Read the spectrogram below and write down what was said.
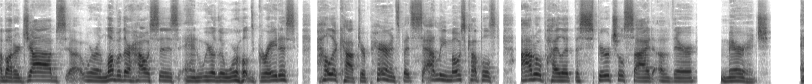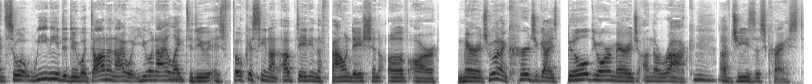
about our jobs. Uh, we're in love with our houses and we are the world's greatest helicopter parents. But sadly, most couples autopilot the spiritual side of their marriage. And so, what we need to do, what Dawn and I, what you and I like mm-hmm. to do, is focusing on updating the foundation of our marriage. We want to encourage you guys build your marriage on the rock Mm, of Jesus Christ.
